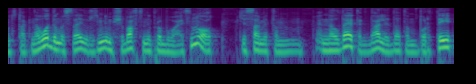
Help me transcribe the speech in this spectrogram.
от так наводимося, і розуміємо, що бафта не пробувається. Ну, от ті самі там НЛД і так далі, да, там порти,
